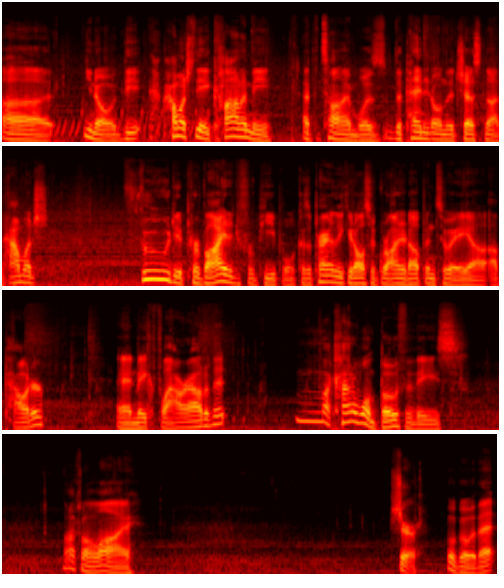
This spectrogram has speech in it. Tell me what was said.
uh, you know, the how much the economy at the time was dependent on the chestnut. How much food it provided for people, because apparently you could also grind it up into a uh, a powder and make flour out of it. Mm, I kind of want both of these. Not gonna lie. Sure, we'll go with that.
